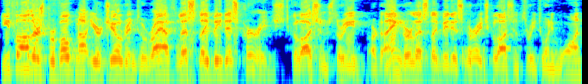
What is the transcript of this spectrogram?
Ye fathers, provoke not your children to wrath, lest they be discouraged. Colossians 3, or to anger, lest they be discouraged. Colossians 3.21.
